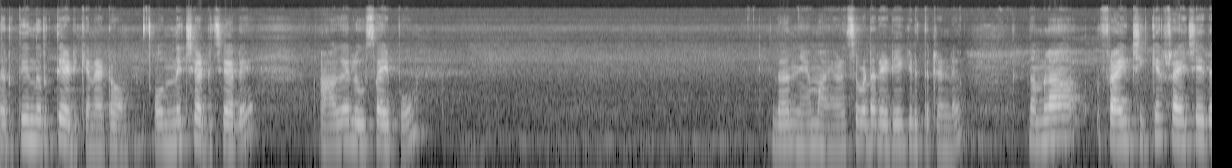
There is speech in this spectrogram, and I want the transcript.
നിർത്തി നിർത്തി അടിക്കണം കേട്ടോ. ഒന്നിച്ചടിച്ചാൽ ആകെ ലൂസായി പോവും. ഇതാ ഞാൻ മയോണൈസ് ഇവിടെ റെഡിയാക്കി എടുത്തിട്ടുണ്ട്. നമ്മൾ ആ ഫ്രൈ ചിക്കൻ ഫ്രൈ ചെയ്ത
